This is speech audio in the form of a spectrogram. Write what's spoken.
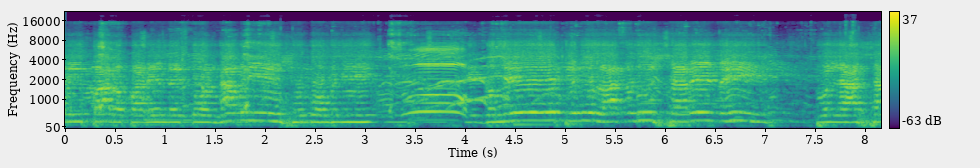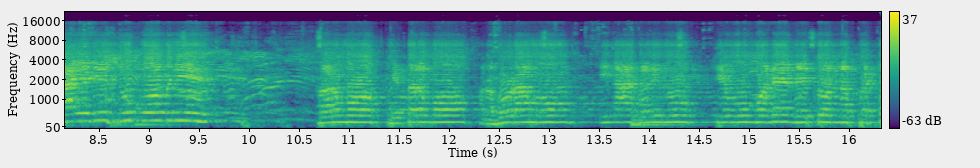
નાવડી પાર પાડે નહીં તો નાવડી સુગમની. ગમે તેવું લાકડું સારે નહીં તો લાસાયડી સુગમની. ઘરમાં ખેતરમો રહોડામાં ઈના ધણીનું કેવું મને નહીં તો નફટ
